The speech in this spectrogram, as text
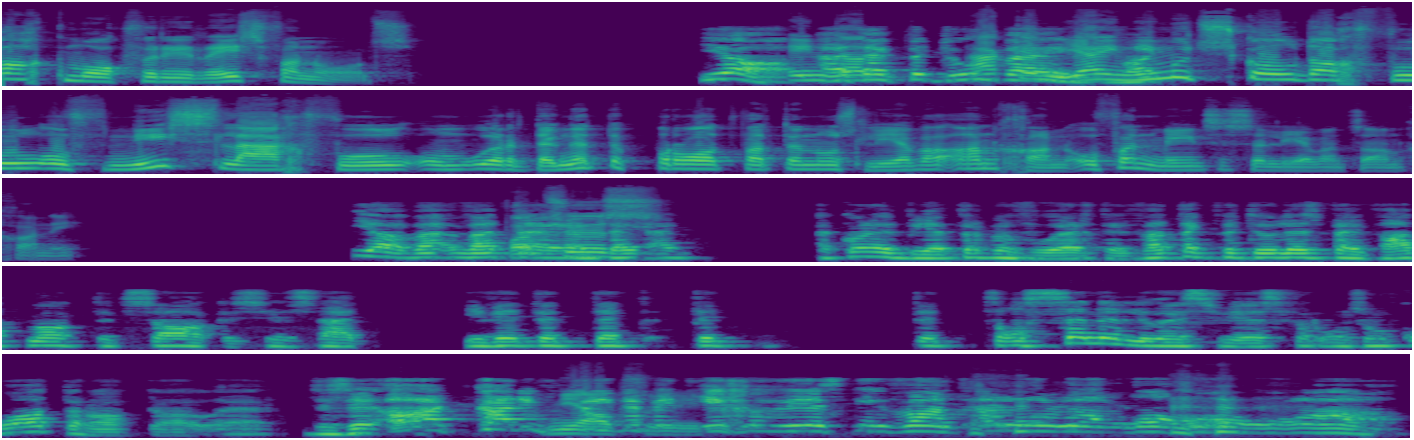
kak maak vir die res van ons. Ja, en dat, ek bedoel ek by jy wat... nie moet skuldig voel of nie sleg voel om oor dinge te praat wat in ons lewe aangaan of in mense se lewens aangaan nie. Ja, wat wat, wat soos... ek, ek, ek ek kon dit beter bewoord het. Wat ek bedoel is by wat maak dit saak is soos dat jy weet dit dit dit dit sal sinneloos wees vir ons om kwaad te raak daaroor. Jy sê, "Ag, oh, ek kan nie nee, vriende met u gewees nie want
